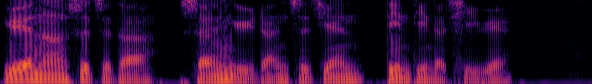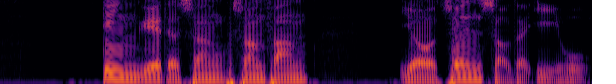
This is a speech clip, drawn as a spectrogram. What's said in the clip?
约呢是指的神与人之间订定的契约，订约的双双方有遵守的义务。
